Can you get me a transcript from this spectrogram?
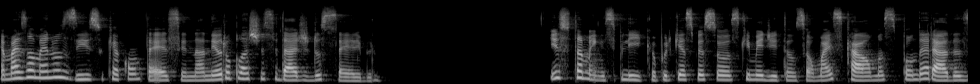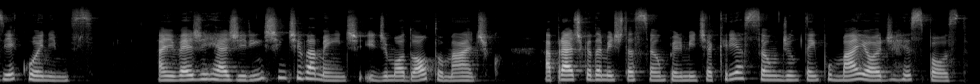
É mais ou menos isso que acontece na neuroplasticidade do cérebro. Isso também explica porque as pessoas que meditam são mais calmas, ponderadas e equânimes. Ao invés de reagir instintivamente e de modo automático, a prática da meditação permite a criação de um tempo maior de resposta,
